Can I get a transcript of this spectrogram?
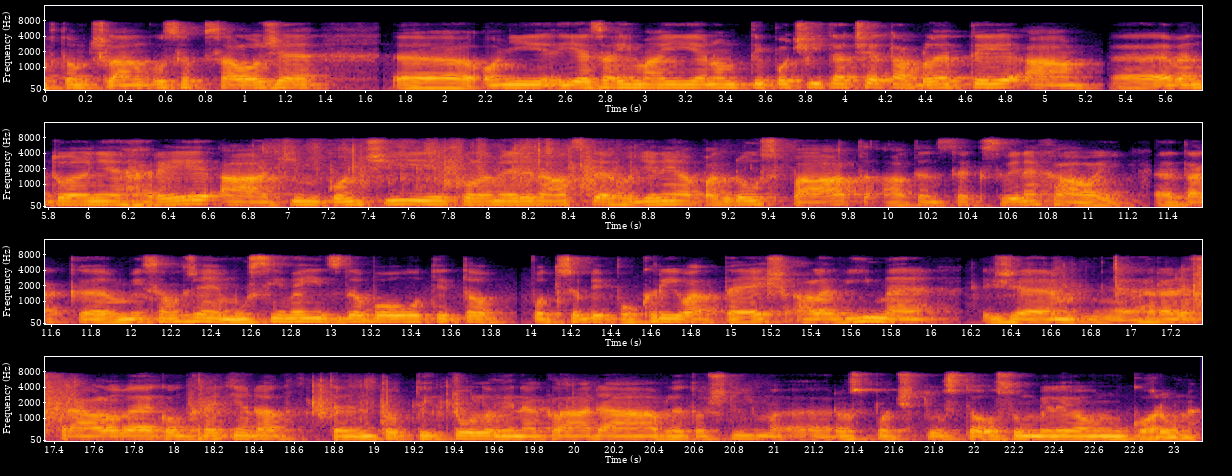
v tom článku se psalo, že eh, oni je zajímají jenom ty počítače, tablety a eh, eventuálně hry a tím končí kolem 11. hodiny a pak jdou spát a ten sex vynechávají. Tak my samozřejmě musíme jít s dobou tyto potřeby pokrývat tež, ale víme, že Hradec Králové konkrétně na tento titul vynakládá v letošním rozpočtu 108 milionů korun.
